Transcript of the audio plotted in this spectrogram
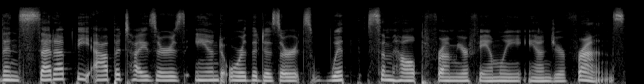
then set up the appetizers and or the desserts with some help from your family and your friends.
